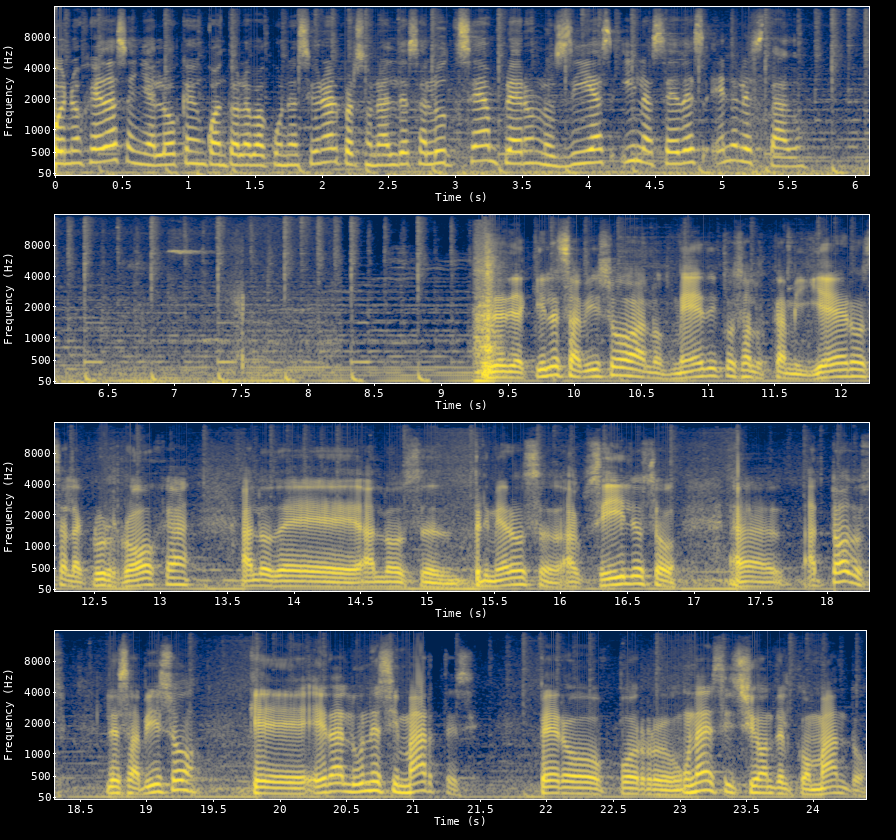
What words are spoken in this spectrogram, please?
Cuenojeda señaló que en cuanto a la vacunación al personal de salud se ampliaron los días y las sedes en el estado. Desde aquí les aviso a los médicos, a los camilleros, a la Cruz Roja, a los, de, los eh, primeros auxilios, o, a, todos. Les aviso que era lunes y martes, pero por una decisión del comando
